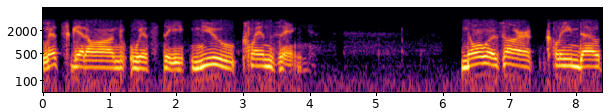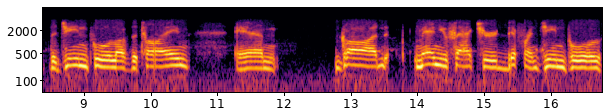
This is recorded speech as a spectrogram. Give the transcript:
let's get on with the new cleansing. Noah's Ark cleaned out the gene pool of the time, and God manufactured different gene pools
